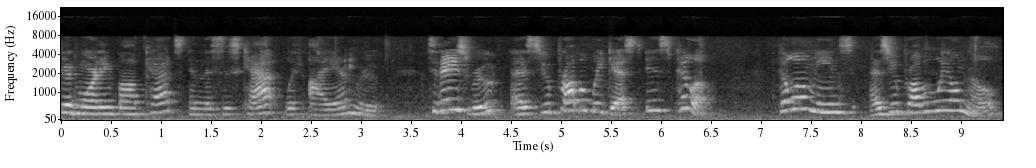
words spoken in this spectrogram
Good morning, Bobcats, and this is Kat with I Am Root. Today's root, as you probably guessed, is pillow. Pillow means, as you probably all know,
